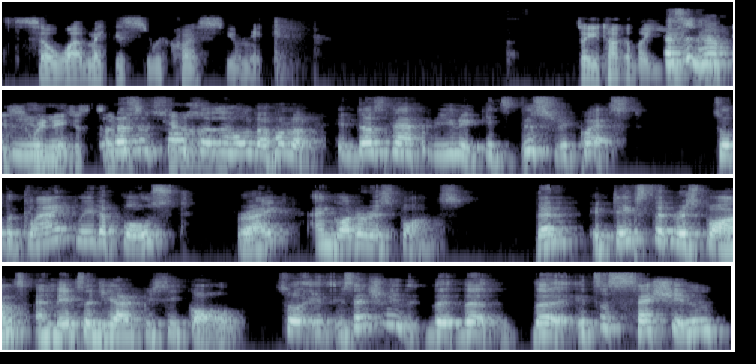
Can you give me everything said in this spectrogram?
So what makes this request unique? So you talk about it doesn't user. Have it's really just it doesn't, so, so, hold on, hold on. It doesn't have to be unique. It's this request. So the client made a post, right, and got a response. Then it takes that response and makes a gRPC call. So it, essentially, the, the, the, it's a session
